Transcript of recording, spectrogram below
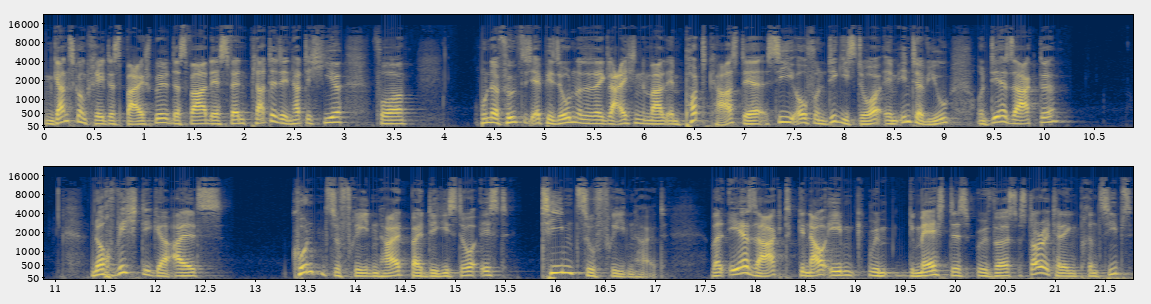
Ein ganz konkretes Beispiel, das war der Sven Platte, den hatte ich hier vor 150 Episoden oder dergleichen mal im Podcast, der CEO von Digistore im Interview, und der sagte, noch wichtiger als Kundenzufriedenheit bei Digistore ist Teamzufriedenheit. Weil er sagt, genau eben gemäß des Reverse Storytelling Prinzips,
